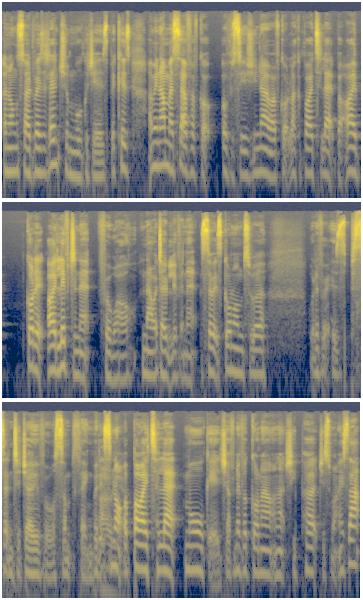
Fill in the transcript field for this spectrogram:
alongside residential mortgages? Because I mean, I myself, I've got obviously, as you know, I've got like a buy to let, but I got it. I lived in it for a while. Now I don't live in it, so it's gone on to a whatever it is percentage over or something. But it's Oh, not yeah. a buy to let mortgage. I've never gone out and actually purchased one. Is that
